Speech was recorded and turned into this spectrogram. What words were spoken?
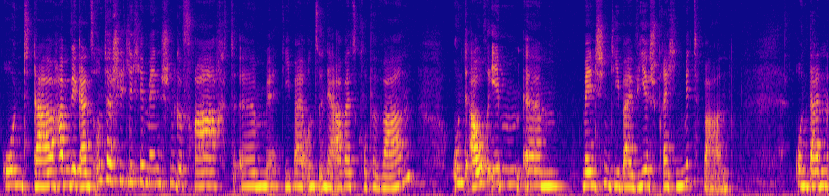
Und da haben wir ganz unterschiedliche Menschen gefragt, ähm, die bei uns in der Arbeitsgruppe waren und auch eben ähm, Menschen, die bei Wir sprechen mit waren. Und dann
